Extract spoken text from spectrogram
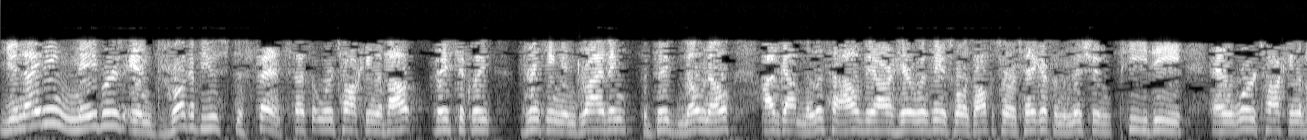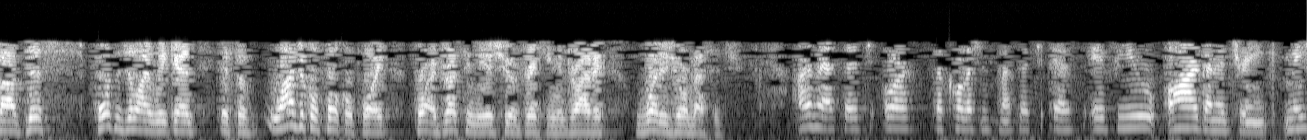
Uniting Neighbors in Drug Abuse Defense. That's what we're talking about. Basically, drinking and driving, the big no-no. I've got Melissa Alvear here with me, as well as Officer Ortega from the Mission PD, and we're talking about this 4th of July weekend. It's a logical focal point for addressing the issue of drinking and driving. What is your message? Our message, or the coalition's message, is if you are going to drink, make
